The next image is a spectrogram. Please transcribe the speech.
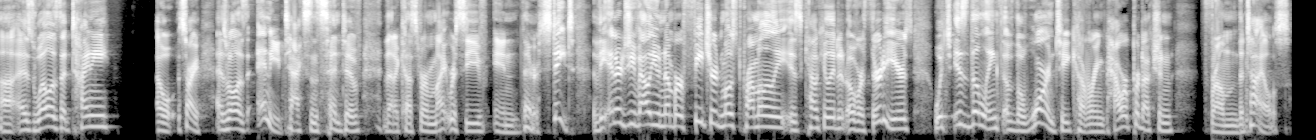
uh, as well as a tiny. Oh, sorry, as well as any tax incentive that a customer might receive in their state. The energy value number featured most prominently is calculated over 30 years, which is the length of the warranty covering power production from the tiles.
